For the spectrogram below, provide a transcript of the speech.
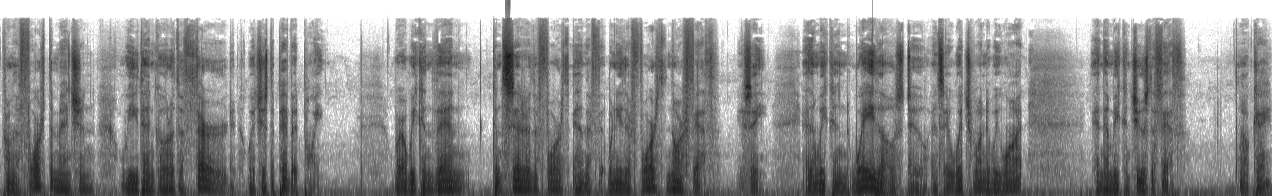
from the fourth dimension, we then go to the third, which is the pivot point, where we can then consider the fourth and the fifth. We're neither fourth nor fifth, you see. And then we can weigh those two and say, which one do we want? And then we can choose the fifth. Okay?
